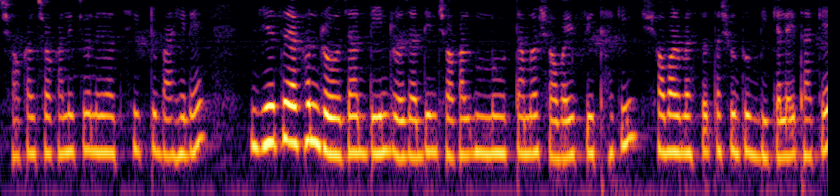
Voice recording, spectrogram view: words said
সকাল সকালে চলে যাচ্ছি একটু বাহিরে। যেহেতু এখন রোজার দিন রোজার দিন সকাল মুহূর্তে আমরা সবাই ফ্রি থাকি, সবার ব্যস্ততা শুধু বিকেলেই থাকে।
